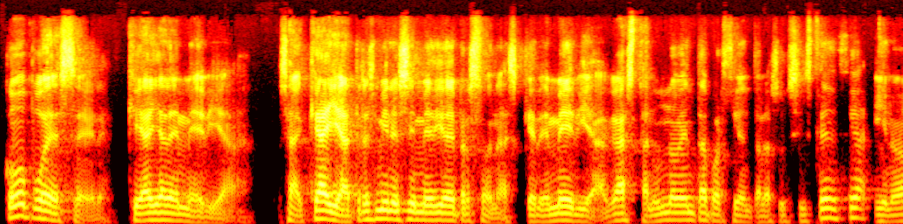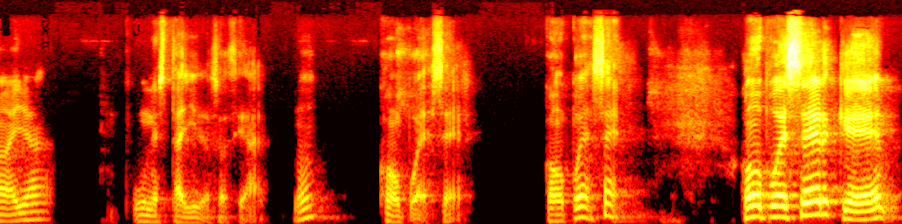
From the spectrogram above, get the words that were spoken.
¿cómo puede ser que haya de media, sea, que haya 3 millones y medio de personas que de media gastan un 90% a la subsistencia y no haya un estallido social? ¿no? ¿Cómo puede ser? ¿Cómo puede ser? ¿Cómo puede ser que...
